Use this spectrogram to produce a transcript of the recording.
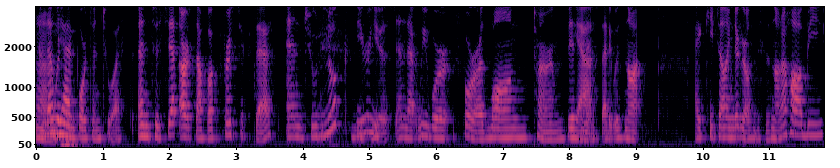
and um, that was Yeah. important to us and to set ourselves up for success and to look Mm-hmm. serious and that we were for a long term business that it was not i keep telling the girls this is not a hobby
